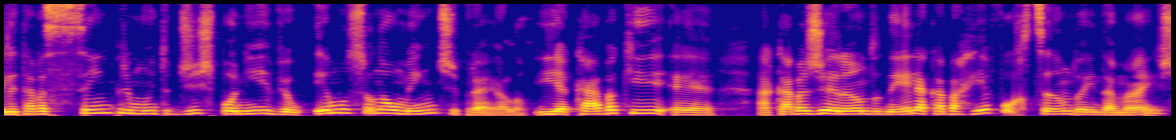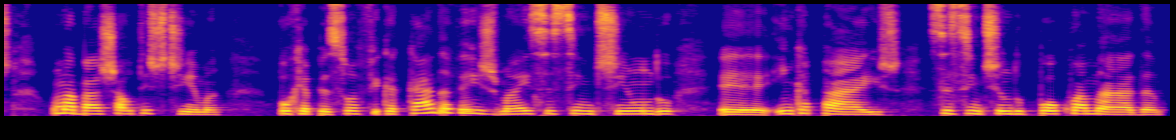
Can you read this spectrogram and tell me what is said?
Ele estava sempre muito disponível emocionalmente para ela. E acaba que é, acaba gerando nele, acaba reforçando ainda mais uma baixa autoestima porque a pessoa fica cada vez mais se sentindo é, incapaz, se sentindo pouco amada.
